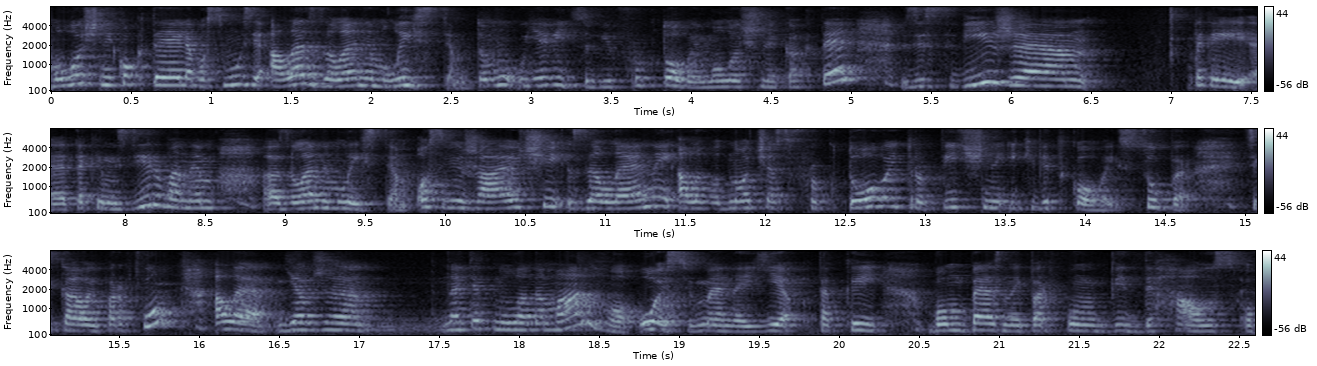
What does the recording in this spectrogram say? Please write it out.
молочний коктейль або смузі, але з зеленим листям. Тому уявіть собі фруктовий молочний коктейль зі свіжим Такий е, таким зірваним е, зеленим листям, освіжаючий, зелений, але водночас фруктовий, тропічний і квітковий. Супер цікавий парфум. Але я вже натякнула на манго. Ось у мене є такий бомбезний парфум від The House of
